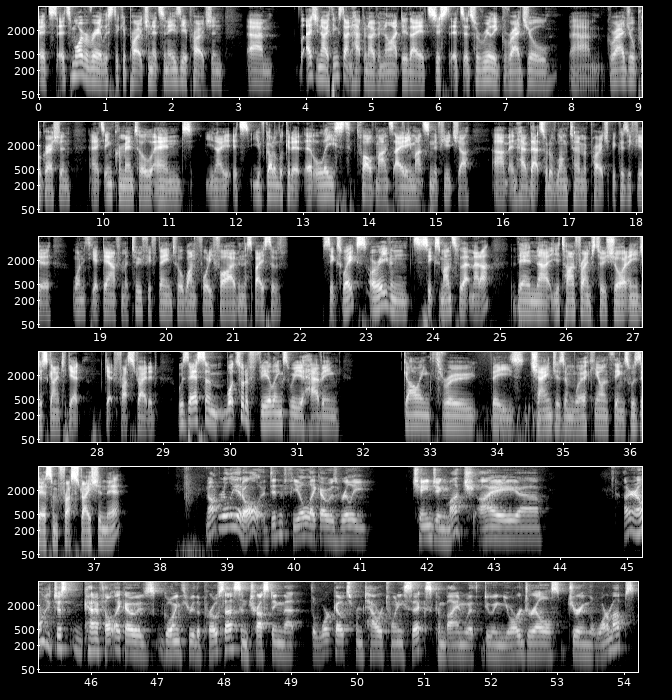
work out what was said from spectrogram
it's it's more of a realistic approach and it's an easy approach and um, as you know, things don't happen overnight, do they? It's just it's it's a really gradual um, gradual progression, and it's incremental. And you know, it's you've got to look at it at least twelve months, eighteen months in the future, um, and have that sort of long term approach. Because if you're wanting to get down from a two fifteen to a one forty five in the space of six weeks, or even six months for that matter, then uh, your time frame's too short, and you're just going to get get frustrated. Was there some what sort of feelings were you having? going through these changes and working on things? Was there some frustration there? Not really at all. It didn't feel like I was really changing much. I uh, I don't know. It just kind of felt like I was going through the process and trusting that the workouts from Tower 26 combined with doing your drills during the warm-ups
